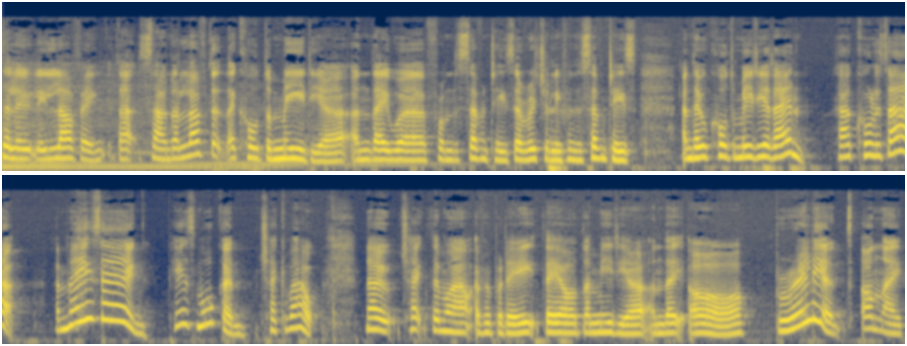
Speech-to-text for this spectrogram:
Absolutely loving that sound. I love that they're called the media and they were from the 70s, originally from the 70s, and they were called the media then. How cool is that? Amazing! Piers Morgan, check him out. No, check them out, everybody. They are the media and they are brilliant, aren't they?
